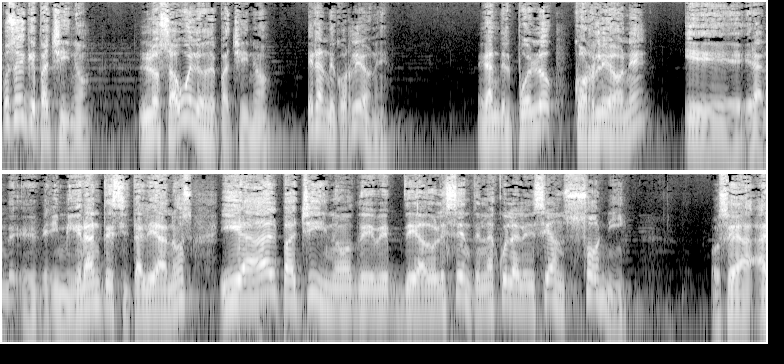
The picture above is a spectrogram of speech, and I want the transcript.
Vos sabés que Pacino, los abuelos de Pacino, eran de Corleone. Eran del pueblo Corleone. eh, eran eh, inmigrantes italianos y a Al Pacino de, de adolescente en la escuela le decían Sony o sea, a-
